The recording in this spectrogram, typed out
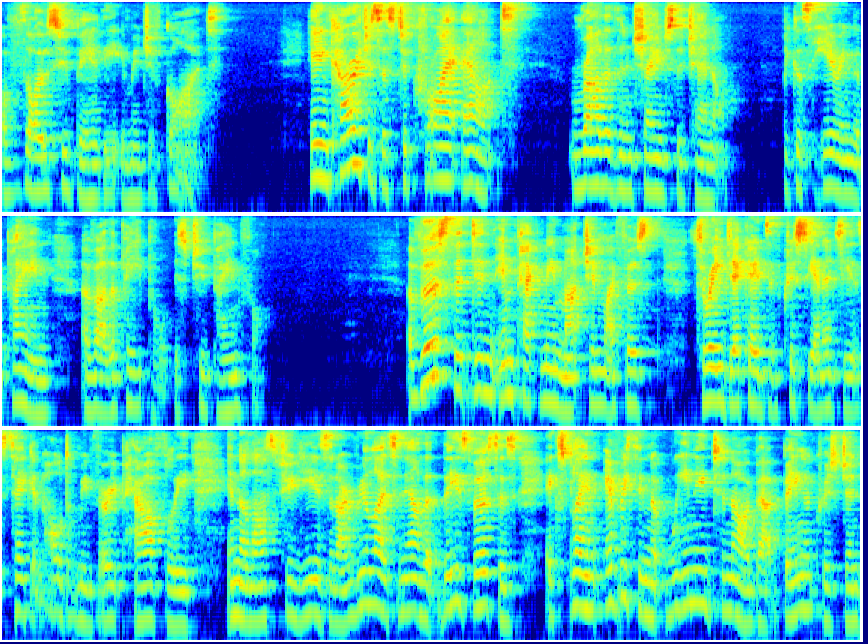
of those who bear the image of God. He encourages us to cry out rather than change the channel because hearing the pain of other people is too painful. A verse that didn't impact me much in my first three decades of Christianity has taken hold of me very powerfully in the last few years. And I realize now that these verses explain everything that we need to know about being a Christian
